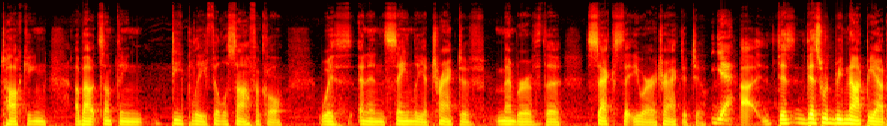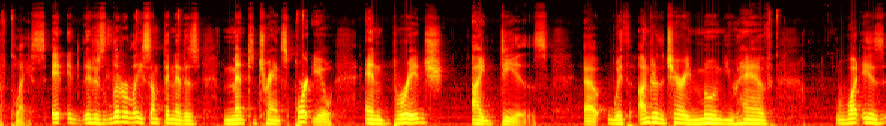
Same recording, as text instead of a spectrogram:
talking about something deeply philosophical with an insanely attractive member of the sex that you are attracted to. Yeah. Uh, this this would be not be out of place. It, it it is literally something that is meant to transport you and bridge ideas. Uh, with Under the Cherry Moon, you have what is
